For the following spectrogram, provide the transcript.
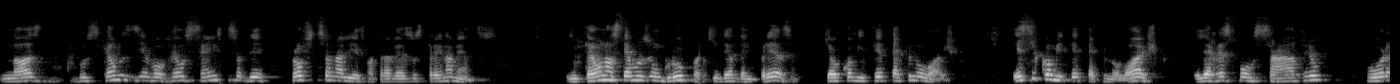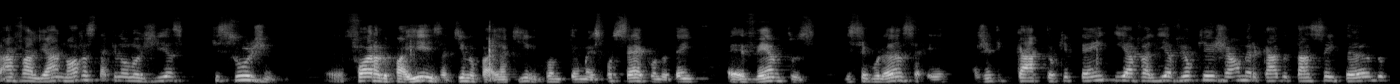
Nós buscamos desenvolver o senso de profissionalismo através dos treinamentos. Então, nós temos um grupo aqui dentro da empresa, que é o Comitê Tecnológico. Esse Comitê Tecnológico, ele é responsável por avaliar novas tecnologias que surgem fora do país, aqui no aqui quando tem uma exposé, quando tem é, eventos de segurança, a gente capta o que tem e avalia, ver o que já o mercado está aceitando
